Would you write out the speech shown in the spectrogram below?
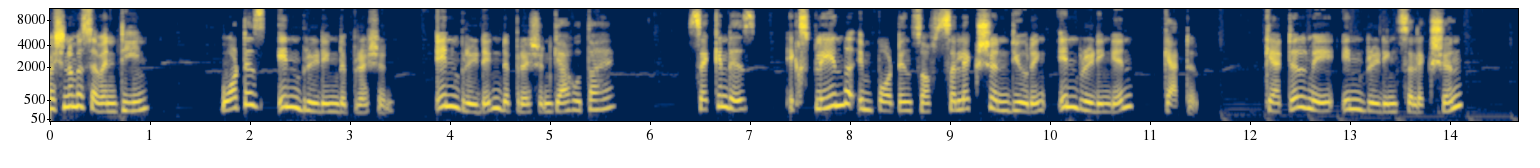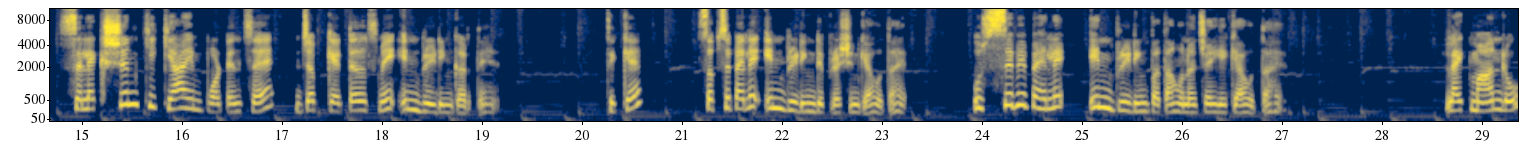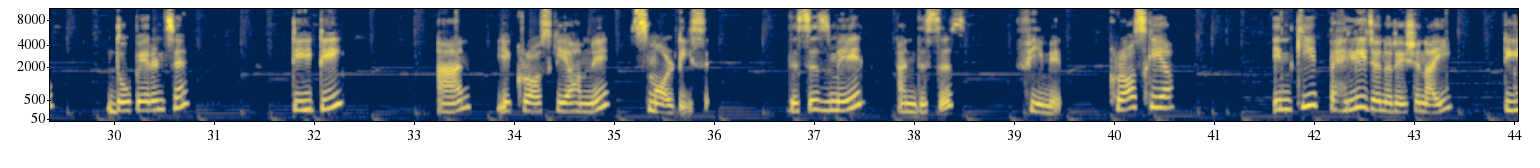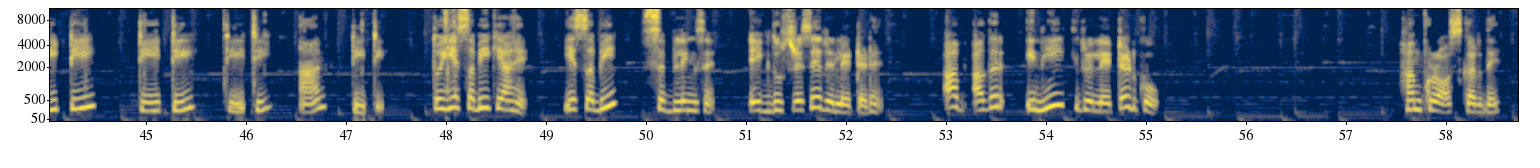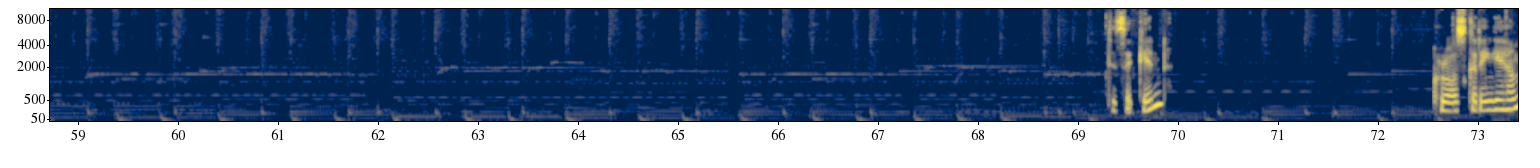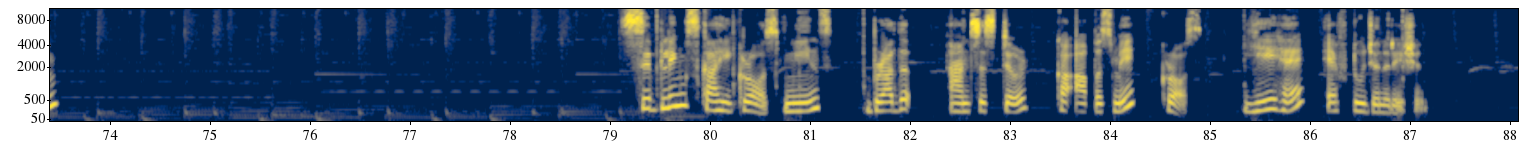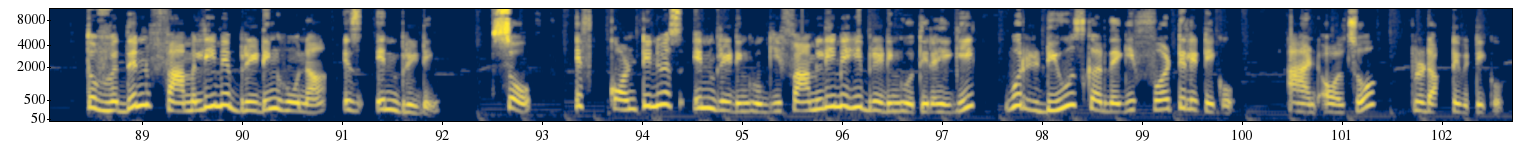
Question number seventeen what is inbreeding depression inbreeding depression क्या होता है? Second is explain the importance of selection during inbreeding in cattle cattle में इन breeding selection selection की क्या importance है जब kettles में इन ब्रीडिंग करते हैं? ठीक है? सबसे पहले इन ब्रीडिंग डिप्रेशन क्या होता है? उससे भी पहले इन ब्रीडिंग पता होना चाहिए क्या होता है? लाइक like, मान लो दो पेरेंट्स हैं, टी टी एंड ये क्रॉस किया हमने स्मॉल टी से। This is male and this is female cross किया। इनकी पहली generation I T T T T T T and T T. तो ये सभी क्या हैं? ये सभी सिबलिंग्स हैं, एक दूसरे से रिलेटेड हैं। अब अगर इन्हीं रिलेटेड को हम क्रॉस कर दें सेकेंड क्रॉस करेंगे हम. सिबलिंग्स का ही cross means brother and sister का आपस में क्रॉस ये है एफ़ टू जनरेशन तो विद इन फैमिली में ब्रीडिंग होना is inbreeding so if continuous inbreeding होगी फैमिली में ही ब्रीडिंग होती रहेगी वो रिड्यूस कर देगी फर्टिलिटी को एंड ऑल्सो प्रोडक्टिविटी को।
